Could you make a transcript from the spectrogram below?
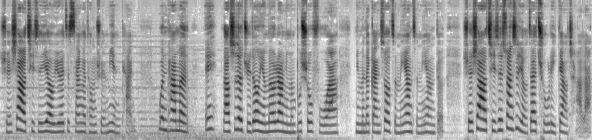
学校其实也有约这三个同学面谈，问他们。哎，老师的举动有没有让你们不舒服啊？你们的感受怎么样？怎么样的？学校其实算是有在处理调查啦。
